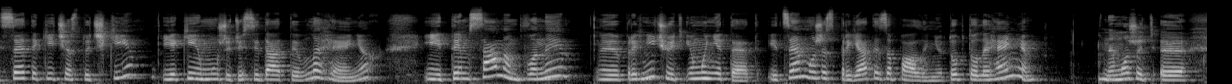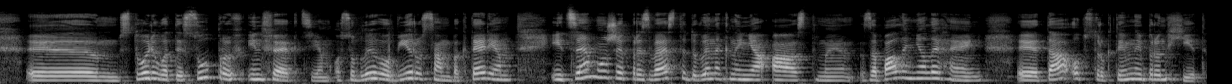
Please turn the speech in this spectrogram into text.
Це такі часточки, які можуть осідати в легенях, і тим самим вони пригнічують імунітет, і це може сприяти запаленню. Тобто легені не можуть е, е, створювати супров інфекціям, особливо вірусам, бактеріям. І це може призвести до виникнення астми, запалення легень е, та обструктивний бронхіт.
